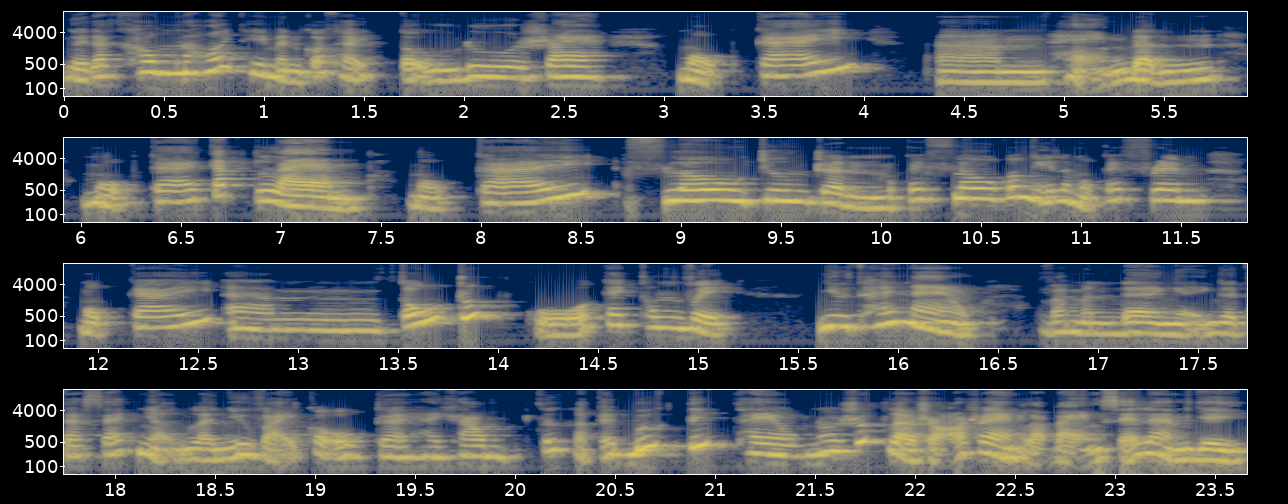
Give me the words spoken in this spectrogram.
Người ta không nói thì mình có thể tự đưa ra một cái um, hạn định một cái cách làm một cái flow chương trình. Một cái flow có nghĩa là một cái frame một cái um, cấu trúc của cái công việc như thế nào. Và mình đề nghị người ta xác nhận là như vậy có ok hay không. Tức là cái bước tiếp theo nó rất là rõ ràng là bạn sẽ làm gì.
